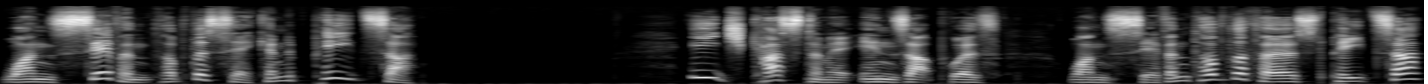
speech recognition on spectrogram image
one seventh of the second pizza. Each customer ends up with one seventh of the first pizza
